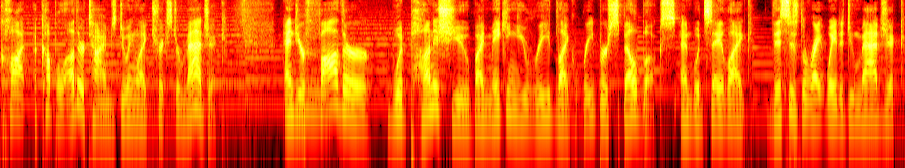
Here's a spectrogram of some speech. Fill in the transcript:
caught a couple other times doing like trickster magic. And your hmm. father would punish you by making you read like Reaper spell books and would say like this is the right way to do magic.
